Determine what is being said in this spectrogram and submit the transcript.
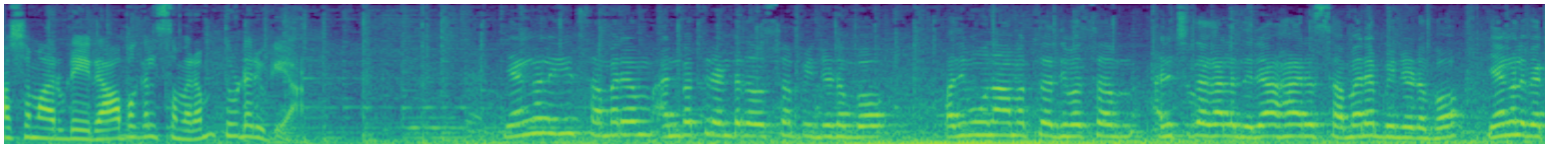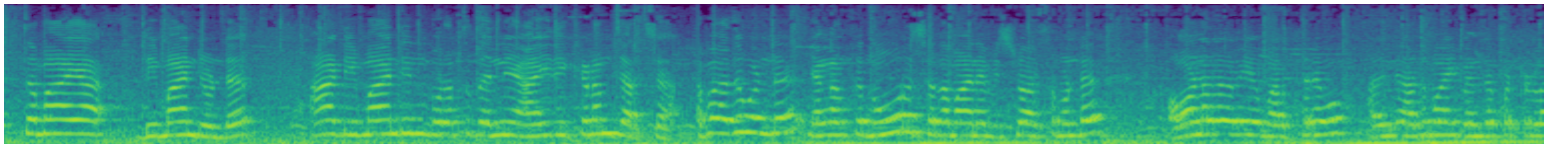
ആശമാരുടെ രാപകൽ സമരം തുടരുകയാണ്. ഞങ്ങൾ ഈ സമരം അൻപത്തിരണ്ട് ദിവസം പിന്നിടുമ്പോൾ പതിമൂന്നാമത്തെ ദിവസം അനിശ്ചിതകാല നിരാഹാര സമരം പിന്നിടുമ്പോൾ ഞങ്ങൾ വ്യക്തമായ ഡിമാൻഡുണ്ട്. ആ ഡിമാൻഡിന് പുറത്ത് തന്നെ ആയിരിക്കണം ചർച്ച. അപ്പോൾ അതുകൊണ്ട് ഞങ്ങൾക്ക് നൂറ് ശതമാനം വിശ്വാസമുണ്ട്. ഓണറേറിയ വർധനവും അതിന് അതുമായി ബന്ധപ്പെട്ടുള്ള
